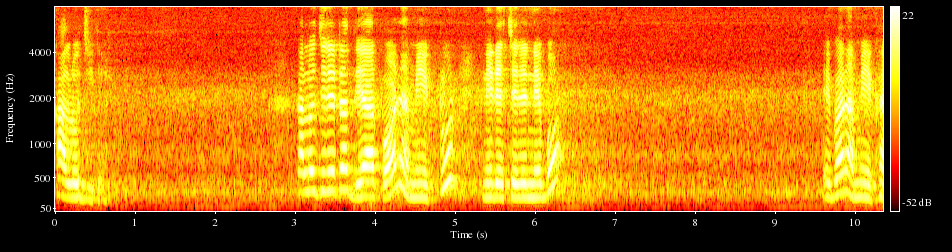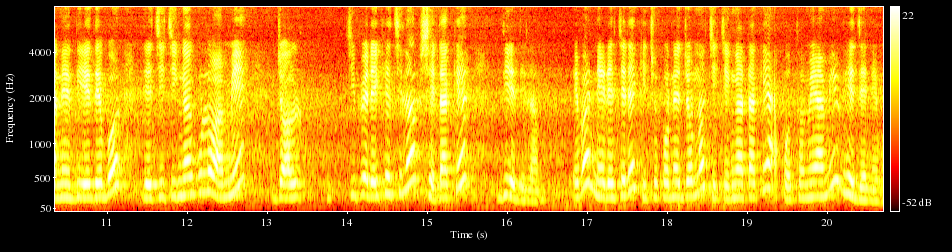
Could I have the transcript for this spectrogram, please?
কালো জিরে। কালো জিরেটা দেওয়ার পর আমি একটু নেড়ে চেড়ে নেব। এবার আমি এখানে দিয়ে দেব যে চিচিঙ্গাগুলো আমি জল চিপে রেখেছিলাম সেটাকে দিয়ে দিলাম। এবার নেড়ে চেড়ে কিছুক্ষণের জন্য চিচিঙ্গাটাকে প্রথমে আমি ভেজে নেব।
